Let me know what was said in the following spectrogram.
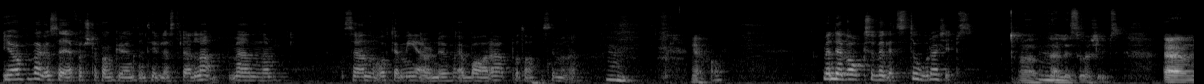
Jag var på väg att säga första konkurrenten till Estrella, men eh, sen åt jag mer och nu har jag bara potatis i munnen. Jaha. Men det var också väldigt stora chips. Var Mm. Väldigt stora chips. Ehm,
